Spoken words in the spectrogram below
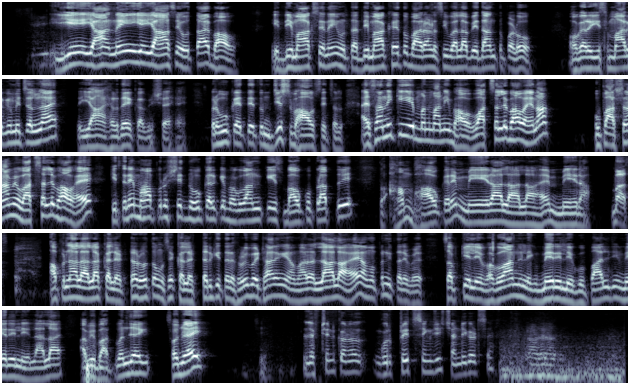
ये यहाँ नहीं, ये यहाँ से होता है भाव। ये दिमाग से नहीं होता। दिमाग है तो वाराणसी वाला वेदांत पढ़ो। अगर इस मार्ग में चलना है तो यहाँ हृदय का विषय है। प्रभु कहते तुम जिस भाव से चलो। ऐसा नहीं कि ये मनमानी भाव, वात्सल्य भाव है ना? उपासना में वात्सल्य भाव है कितने महापुरुष सिद्ध होकर के भगवान के इस भाव को प्राप्त हुए तो हम भाव करें मेरा लाला है मेरा बस। अपना लाला कलेक्टर हो तो उसे कलेक्टर की तरह थोड़ी बैठा रहेंगे हमारा लाला है हम अपनी तरह सबके लिए भगवान है लेकिन मेरे लिए गोपाल जी मेरे लिए लाला है अभी बात बन जाएगी। समझ आई? लेफ्टिनेंट कर्नल गुरप्रीत सिंह जी चंडीगढ़ से।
